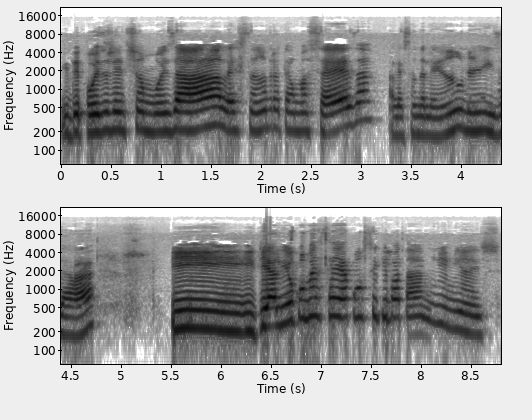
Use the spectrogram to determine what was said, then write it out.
E depois a gente chamou Isaá, Alessandra, Thelma César, Alessandra Leão, né, Isaá. E, e ali eu comecei a conseguir botar minhas,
